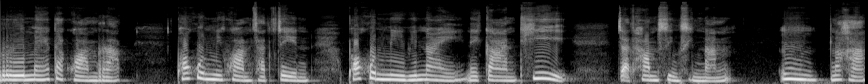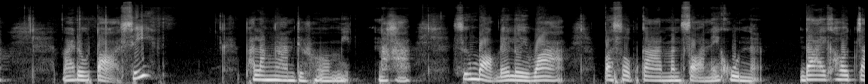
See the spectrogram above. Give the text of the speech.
หรือแม้แต่ความรัก เพราะคุณมีความชัดเจน เพราะคุณมีวินัยในการที่จะทำสิ่งสิ่งนั้น อืมนะคะ มาดูต่อสิพลังงาน The Hermit นะคะ ซึ่งบอกได้เลยว่า ประสบการณ์มันสอนให้คุณน่ะได้เข้าใจ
